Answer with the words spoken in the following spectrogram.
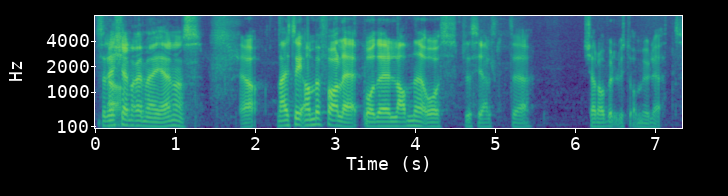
Så det Ja. kjenner jeg meg igjen, altså. ja. Nei, så jeg anbefaler både landet og spesielt uh, Tsjernobyl, hvis du har mulighet.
